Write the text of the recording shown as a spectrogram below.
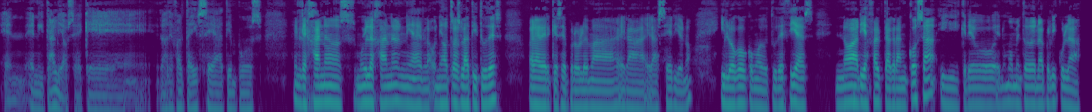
en, en Italia, o sea que no hace falta irse a tiempos lejanos, muy lejanos, ni a, ni a otras latitudes para ver que ese problema era, era serio, ¿no? Y luego, como tú decías, no haría falta gran cosa y creo en un momento de la película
